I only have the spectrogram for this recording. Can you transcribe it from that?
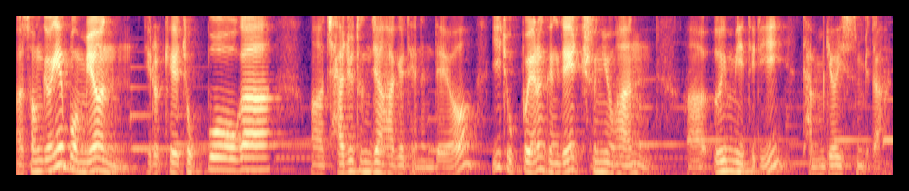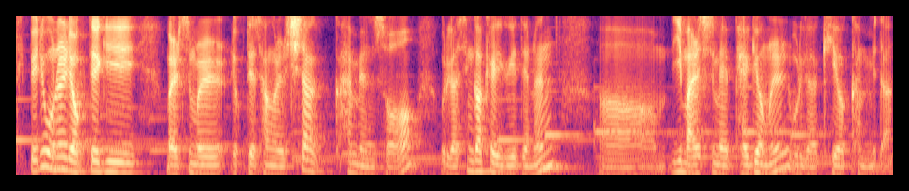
어, 성경에 보면 이렇게 족보가 어, 자주 등장하게 되는데요. 이 족보에는 굉장히 중요한 어, 의미들이 담겨 있습니다. 특별히 오늘 역대기 말씀을 역대상을 시작하면서 우리가 생각하게 되는 이 말씀의 배경을 우리가 기억합니다.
